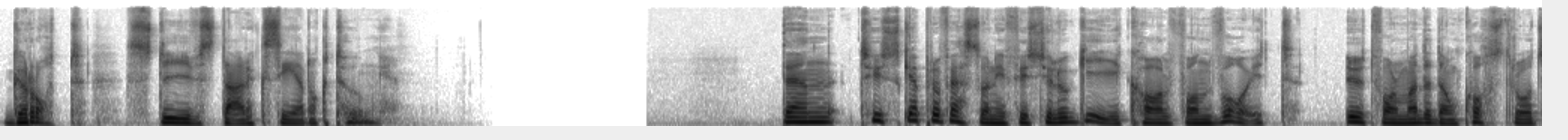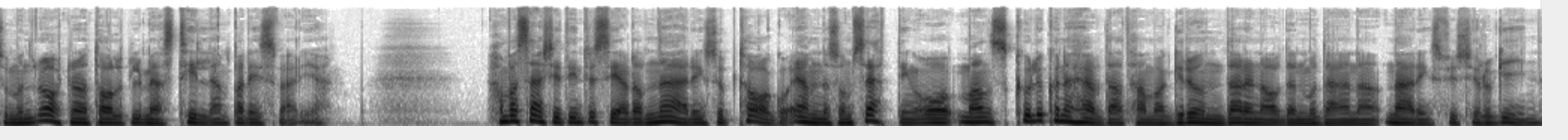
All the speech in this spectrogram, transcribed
grått, styv, stark, sen och tung. Den tyska professorn i fysiologi Carl von Voigt utformade de kostråd som under 1800-talet blev mest tillämpade i Sverige. Han var särskilt intresserad av näringsupptag och ämnesomsättning och man skulle kunna hävda att han var grundaren av den moderna näringsfysiologin.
